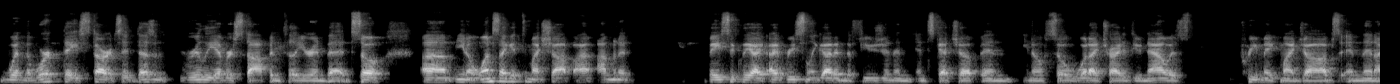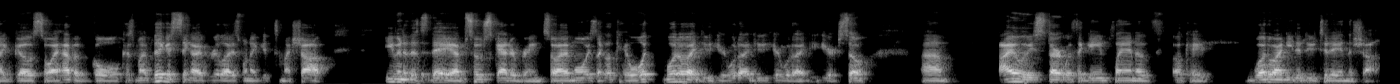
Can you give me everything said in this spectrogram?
when the workday starts, it doesn't really ever stop until you're in bed. So, um, you know, once I get to my shop, I, am going to basically, I, I recently got into Fusion and, and SketchUp. And, you know, so what I try to do now is pre-make my jobs and then I go. So I have a goal because my biggest thing I've realized when I get to my shop, even to this day, I'm so scatterbrained. So I'm always like, okay, well, what, what do I do here? What do I do here? What do I do here? So um, I always start with a game plan of, okay, what do I need to do today in the shop?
